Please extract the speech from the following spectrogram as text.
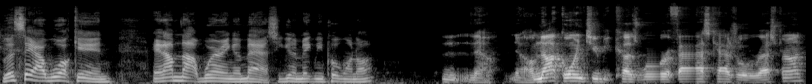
Let's say I walk in and I'm not wearing a mask. You gonna make me put one on? No, no, I'm not going to because we're a fast casual restaurant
